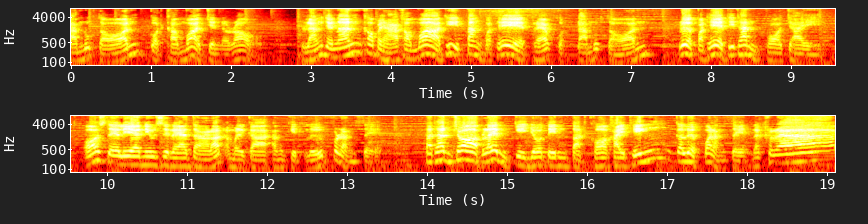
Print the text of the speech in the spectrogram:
ตามลูกศร กดคำว่า General หลังจากนั้นเข้าไปหาคำว่าที่ตั้งประเทศแล้วกดตามลูกศร เลือกประเทศที่ท่านพอใจ ออสเตรเลีย นิวซีแลนด์สหรัฐอเมริกาอังกฤษหรือฝรั่งเศส ถ้าท่านชอบเล่นกิโยตินตัดคอใครทิ้ง ก็เลือกฝรั่งเศสนะครับ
